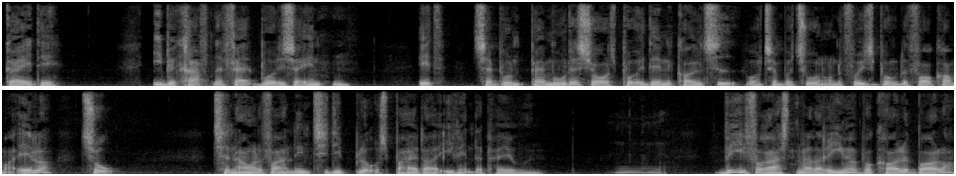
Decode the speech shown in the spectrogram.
Gør I det? I bekræftende fald burde I så enten 1. Tage Bermuda shorts på i denne kolde tid, hvor temperaturen under frysepunktet forekommer, eller 2. Tage navneforandring til de blå spejdere i vinterperioden. Ved I forresten, hvad der rimer på kolde boller?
